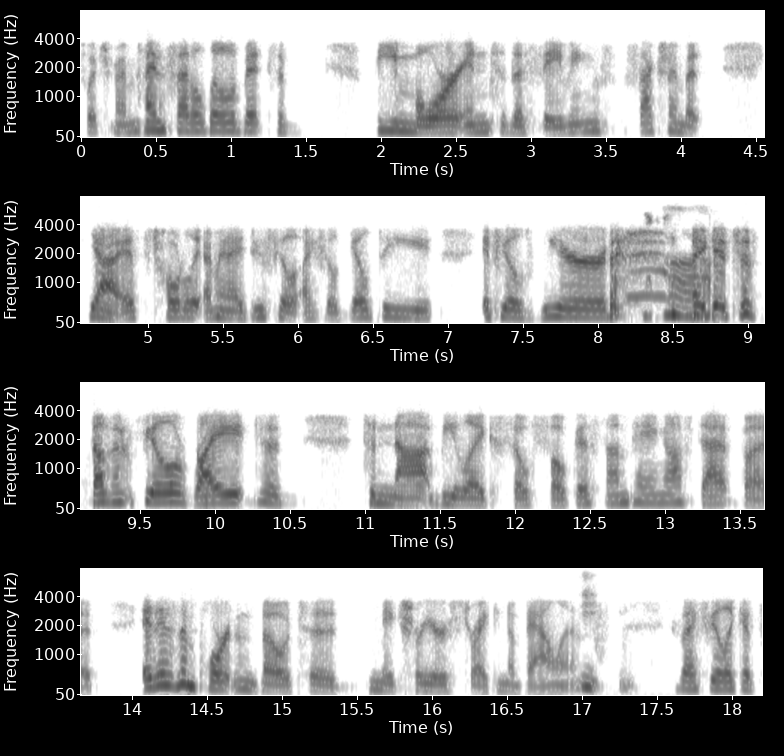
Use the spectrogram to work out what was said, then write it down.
switch my mindset a little bit to be more into the savings section but yeah it's totally i mean i do feel i feel guilty it feels weird uh-huh. like it just doesn't feel right to to not be like so focused on paying off debt but it is important though to make sure you're striking a balance. Because i feel like it's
